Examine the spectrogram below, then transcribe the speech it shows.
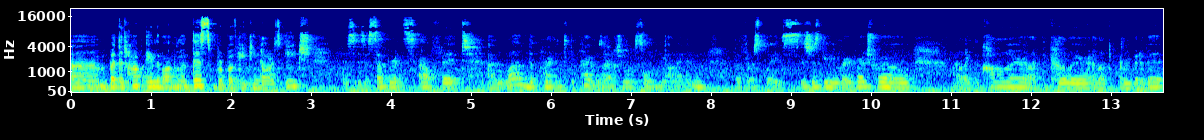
Um, but the top and the bottom of this were both $18 each. This is a separate outfit. I love the print. The print was actually what sold me on it in the first place. It's just giving very retro. I like the collar, I like the color, I like every bit of it.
